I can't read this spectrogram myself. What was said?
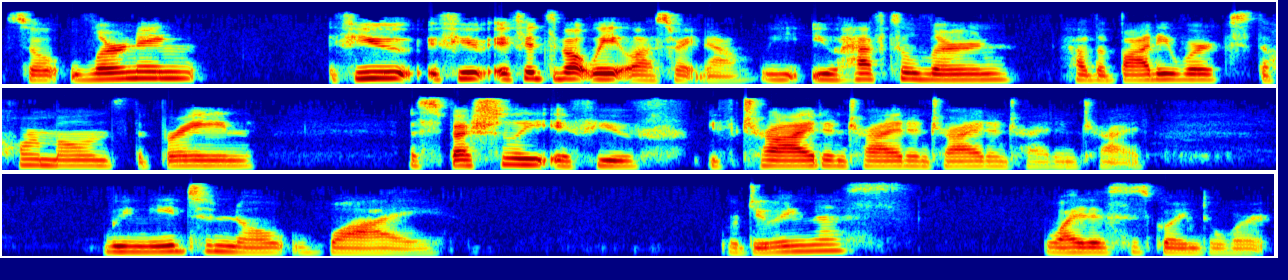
So learning if you if you if it's about weight loss right now, we, you have to learn how the body works, the hormones, the brain, especially if you've you've tried and tried and tried and tried and tried. We need to know why we're doing this, why this is going to work.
